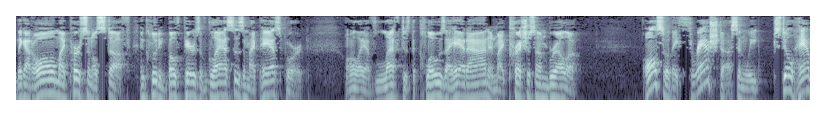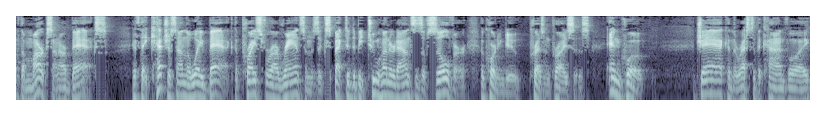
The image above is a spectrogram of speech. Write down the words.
They got all my personal stuff, including both pairs of glasses and my passport. All I have left is the clothes I had on and my precious umbrella. Also, they thrashed us, and we still have the marks on our backs. If they catch us on the way back, the price for our ransom is expected to be 200 ounces of silver, according to present prices. End quote. Jack and the rest of the convoy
